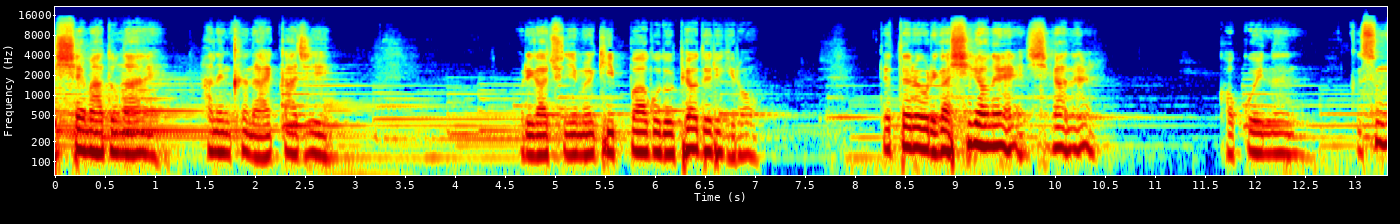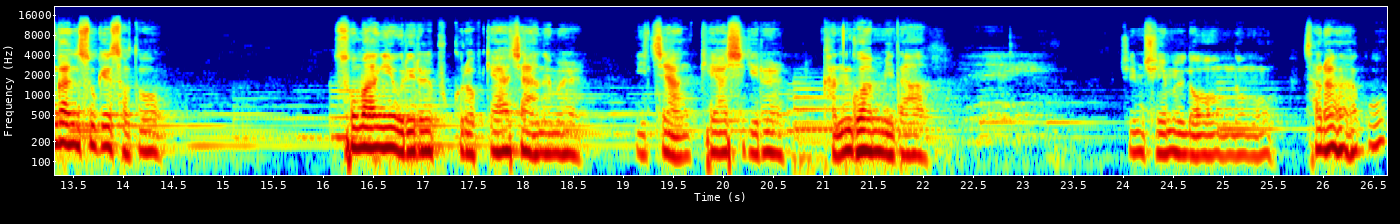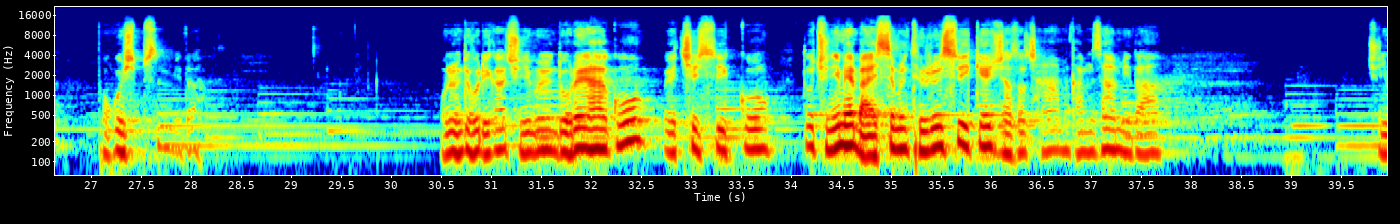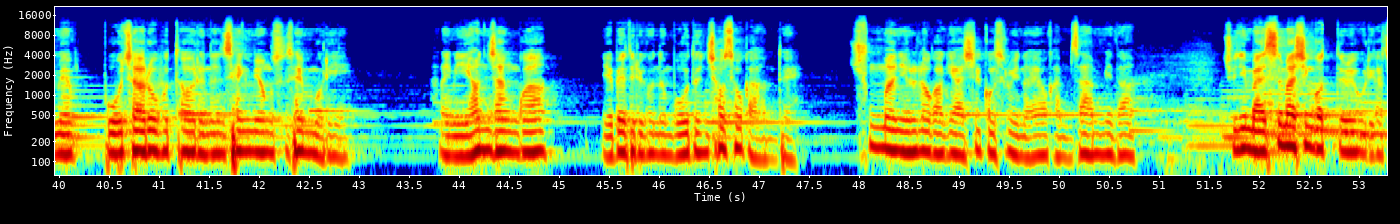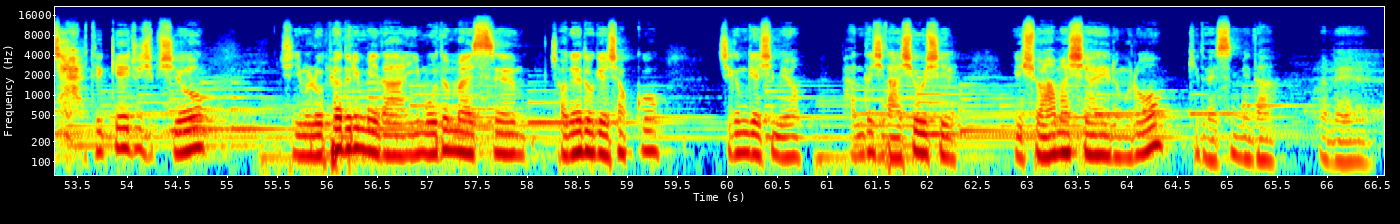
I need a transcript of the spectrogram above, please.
아도나이 하는 그 날까지 우리가 주님을 기뻐하고 높여드리기로 때때로 우리가 시련의 시간을 걷고 있는 그 순간 속에서도 소망이 우리를 부끄럽게 하지 않음을 잊지 않게 하시기를 간구합니다. 주님 주님을 너무너무 사랑하고 보고 싶습니다. 오늘도 우리가 주님을 노래하고 외칠 수 있고 또 주님의 말씀을 들을 수 있게 해주셔서 참 감사합니다. 주님의 보좌로부터 흐르는 생명수 샘물이 하나님 이 현장과 예배드리고 있는 모든 처소 가운데 충만히 흘러가게 하실 것으로 인하여 감사합니다. 주님 말씀하신 것들 우리가 잘 듣게 해주십시오. 주님을 높여드립니다. 이 모든 말씀 전에도 계셨고 지금 계시며 반드시 다시 오실 예수와 하마시아의 이름으로 기도했습니다. 아멘.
